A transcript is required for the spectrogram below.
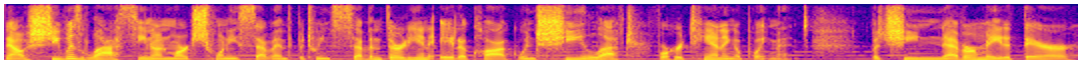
Now, she was last seen on March 27th between 7:30 and 8 o'clock when she left for her tanning appointment, but she never made it there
